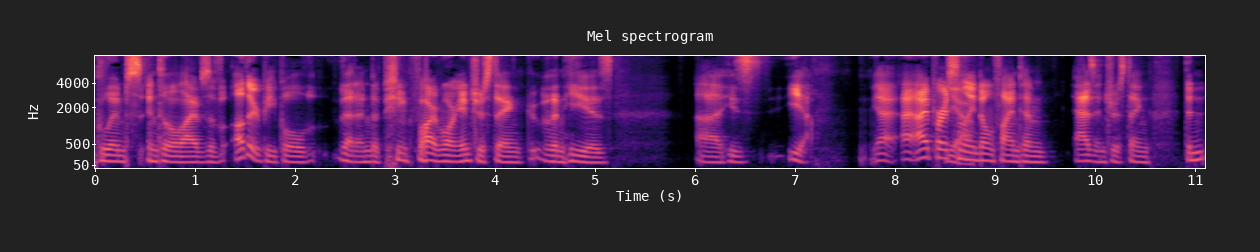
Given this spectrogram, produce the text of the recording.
glimpse into the lives of other people that end up being far more interesting than he is. Uh, he's yeah, yeah. I, I personally yeah. don't find him as interesting. the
